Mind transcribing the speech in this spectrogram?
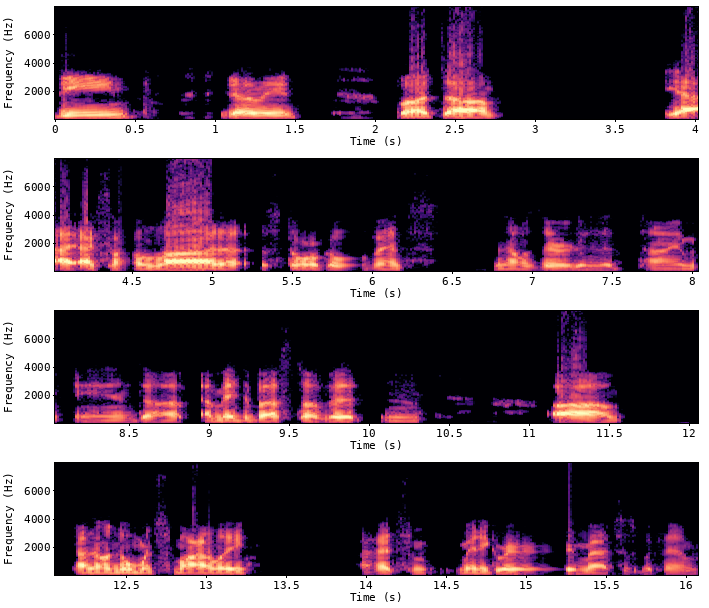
Dean. You know what I mean? But um, yeah, I, I saw a lot of historical events when I was there during the time, and uh, I made the best of it. And um, I know Norman Smiley. I've had some many great matches with him,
